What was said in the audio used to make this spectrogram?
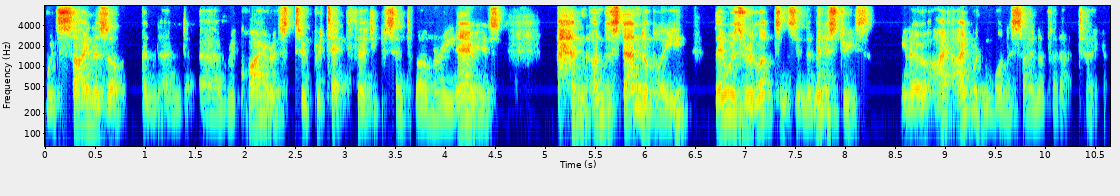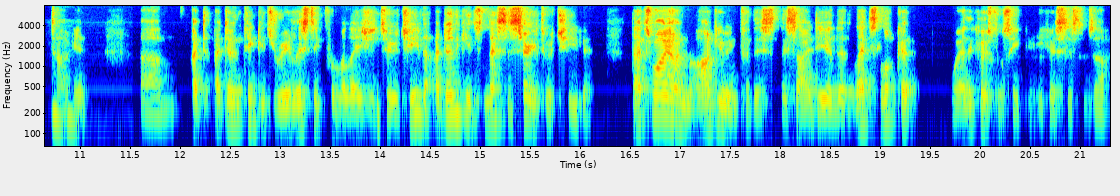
would sign us up and, and uh, require us to protect 30% of our marine areas. And understandably, there was reluctance in the ministries. You know, I, I wouldn't want to sign up for that mm-hmm. target. Mm-hmm. Um, I, I, don't think it's realistic for Malaysia to achieve that. I don't think it's necessary to achieve it. That's why I'm arguing for this this idea that let's look at where the coastal ecosystems are.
